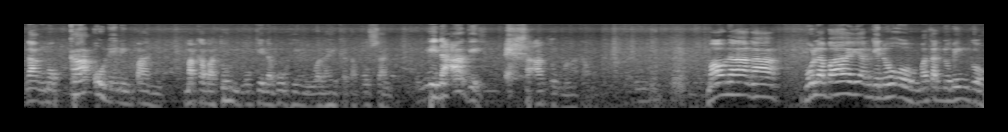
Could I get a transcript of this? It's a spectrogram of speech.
nga ang mukaon ining pan makabaton og kinabuhing walay katapusan. Pinaagi sa atong mga kamot mao na nga mulabay ang Ginoo matag Domingo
